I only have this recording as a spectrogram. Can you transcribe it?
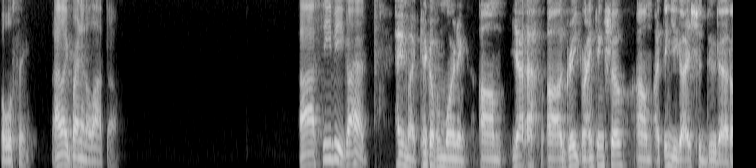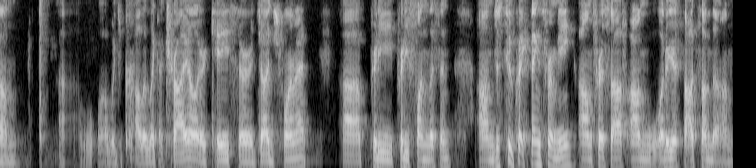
But we'll see. I like Brendan a lot, though. Uh, CV, go ahead. Hey, Mike, Heck of a Morning. Um, yeah, uh, great ranking show. Um, I think you guys should do that. Um, uh, what would you call it? Like a trial or a case or a judge format. Uh, pretty pretty fun listen. Um, just two quick things for me. Um, first off, um, what are your thoughts on the um,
